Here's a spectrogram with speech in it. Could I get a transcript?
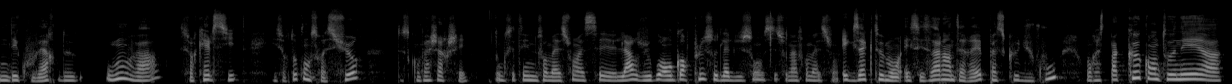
une découverte de où on va, sur quel site, et surtout qu'on soit sûr de ce qu'on va chercher. Donc c'était une formation assez large, du coup encore plus au-delà du son aussi sur l'information. Exactement, et c'est ça l'intérêt, parce que du coup, on reste pas que cantonné à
